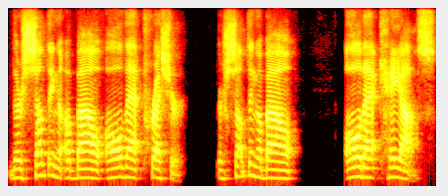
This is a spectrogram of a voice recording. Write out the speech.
there's something about all that pressure. There's something about all that chaos.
